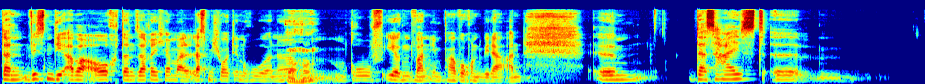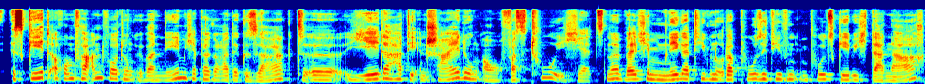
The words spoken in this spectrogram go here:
Dann wissen die aber auch, dann sage ich ja mal, lass mich heute in Ruhe, ne? Ruf irgendwann in ein paar Wochen wieder an. Ähm, das heißt, äh, es geht auch um Verantwortung übernehmen. Ich habe ja gerade gesagt, äh, jeder hat die Entscheidung auch, was tue ich jetzt, ne? welchem negativen oder positiven Impuls gebe ich danach.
